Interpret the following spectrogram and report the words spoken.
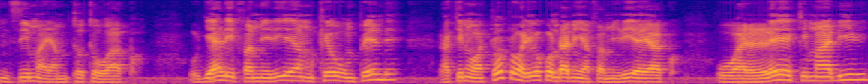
nzima ya mtoto wako. Ujali familia mkeo umpende lakini watoto walioko ndani ya familia yako walee kimaadili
